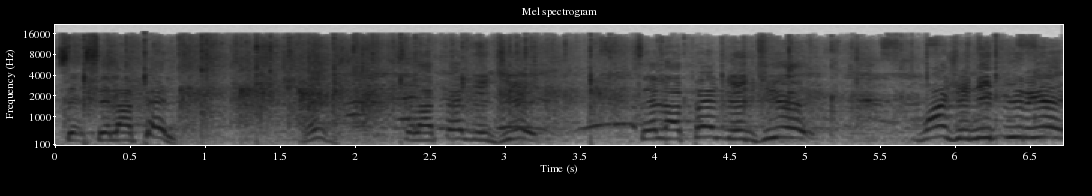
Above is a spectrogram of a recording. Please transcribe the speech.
c'est l'appel. Hein? C'est l'appel de Dieu. C'est l'appel de Dieu. Moi, je n'y plus rien.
